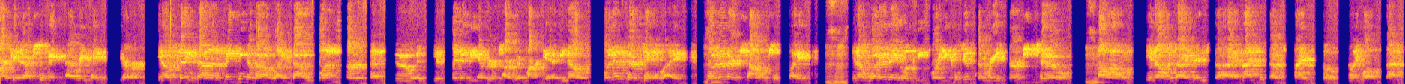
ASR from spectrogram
Market. Actually makes everything easier. You know, sitting down and thinking about like that one person who is the epitome of your target market. You know, what is their day like? Mm-hmm. What are their challenges like? Mm-hmm. You know, what are they looking for? You can do some research too, mm-hmm. um, you know, and dive into that. And I think that's fine. So really well spent.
